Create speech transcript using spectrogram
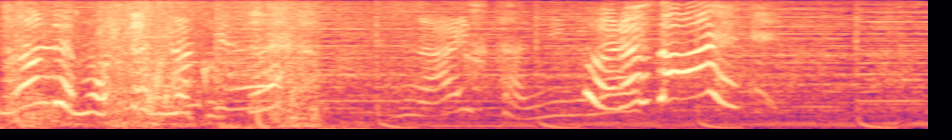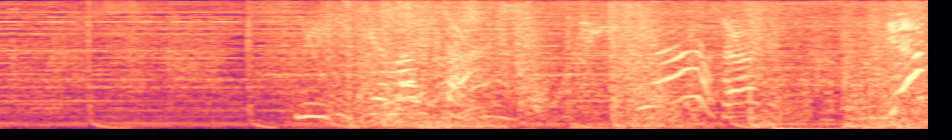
なんで持ってるのかって。見つけました。やターゲット確認やっ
